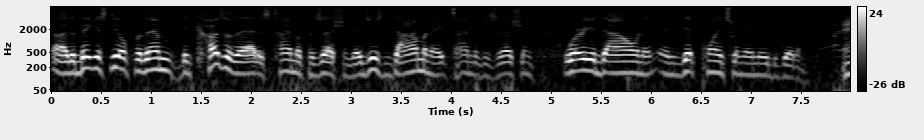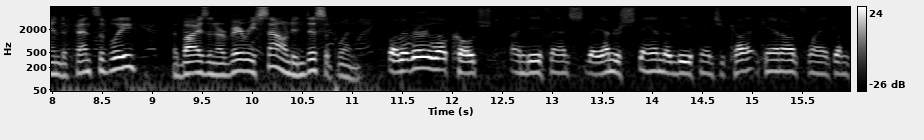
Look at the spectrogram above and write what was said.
Uh, the biggest deal for them because of that is time of possession. They just dominate time of possession, wear you down, and, and get points when they need to get them. And defensively, the Bison are very sound and disciplined. Well, they're very well coached on defense. They understand their defense. You can't, outflank them.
